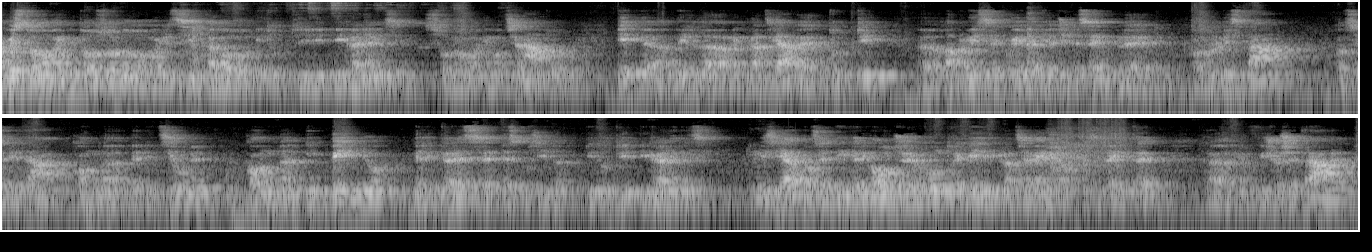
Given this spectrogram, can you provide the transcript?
questo momento sono il sindaco di tutti i gragnanesi, sono emozionato e eh, nel ringraziare tutti eh, la promessa è quella di agire sempre con onestà, con serietà, con dedizione, con impegno nell'interesse esclusivo di tutti i granitesi. Mi sia consentito rivolgere, oltre che il ringraziamento al Presidente eh, dell'Ufficio Centrale,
